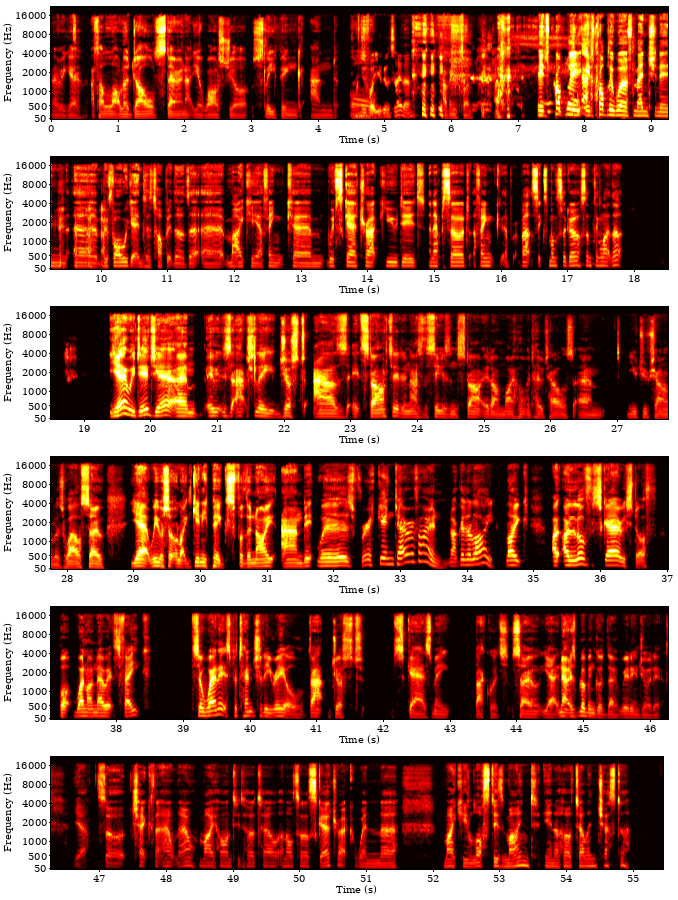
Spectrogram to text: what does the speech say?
There we go. That's a lot of dolls staring at you whilst you're sleeping and Which is what you're going to say then. having fun. It's probably it's probably worth mentioning uh, before we get into the topic though that uh, Mikey, I think um, with Scare Track, you did an episode. I think about six months ago, something like that. Yeah, we did. Yeah, um, it was actually just as it started and as the season started on My Haunted Hotels. Um, YouTube channel as well. So yeah, we were sort of like guinea pigs for the night, and it was freaking terrifying. Not gonna lie, like I, I love scary stuff, but when I know it's fake, so when it's potentially real, that just scares me backwards. So yeah, no, it's blooming good though. Really enjoyed it. Yeah, so check that out now. My Haunted Hotel and also a Scare Track when uh, Mikey lost his mind in a hotel in Chester,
